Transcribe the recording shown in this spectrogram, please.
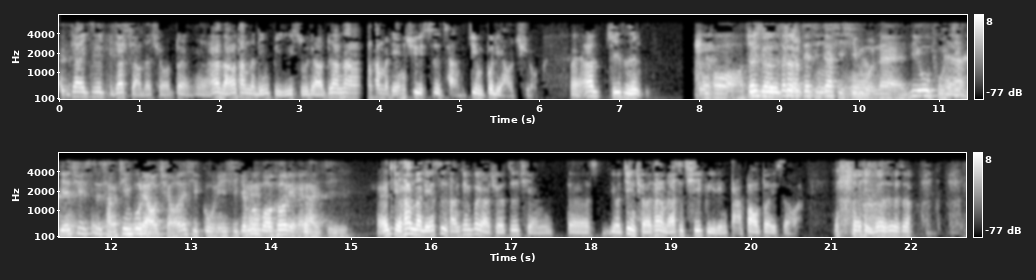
比较一支比较小的球队，嗯，啊，然后他们零比一输掉，这样让他们连续四场进不了球，对，啊，其实，哦，其这个这个这真正是新闻呢，利物浦进连续四场进不了球，那是去年是根本无可能的代志。而且他们连四场进不了球之前的有进球，他们还是七比零打爆对手啊，所以就是说，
